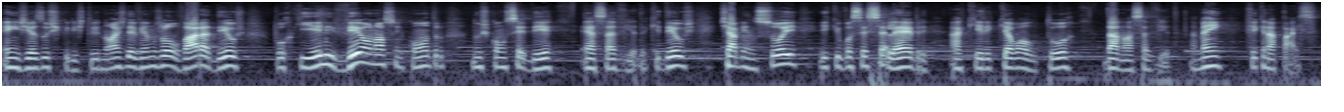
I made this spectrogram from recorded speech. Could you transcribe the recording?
em Jesus Cristo e nós devemos louvar a Deus porque Ele veio ao nosso encontro nos conceder essa vida. Que Deus te abençoe e que você celebre aquele que é o autor da nossa vida. Amém? Fique na paz.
